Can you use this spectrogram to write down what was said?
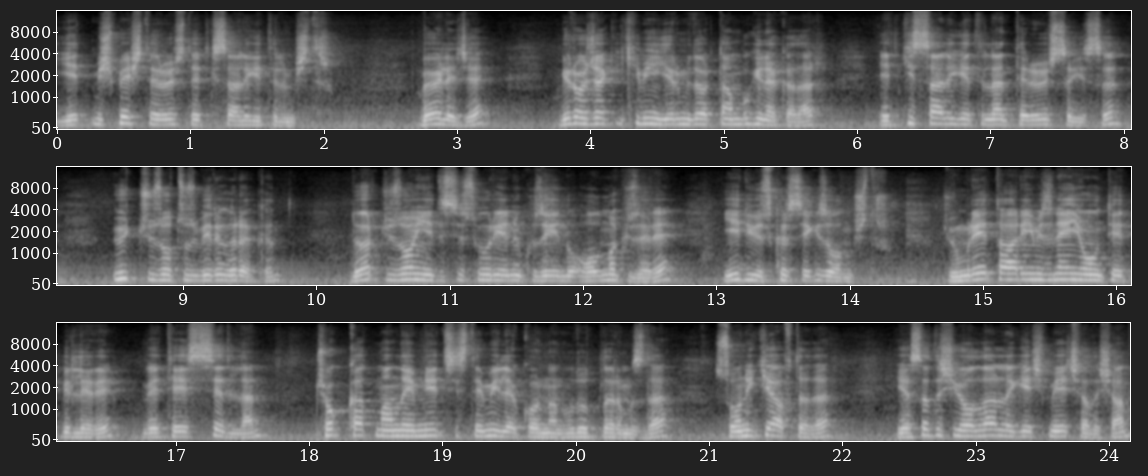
75 terörist etkisiz hale getirilmiştir. Böylece 1 Ocak 2024'ten bugüne kadar etkisiz hale getirilen terörist sayısı 331'i Irak'ın, 417'si Suriye'nin kuzeyinde olmak üzere 748 olmuştur. Cumhuriyet tarihimizin en yoğun tedbirleri ve tesis edilen çok katmanlı emniyet sistemiyle korunan hudutlarımızda son iki haftada yasa dışı yollarla geçmeye çalışan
